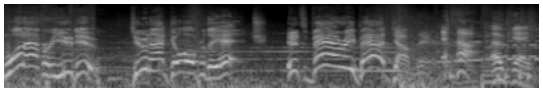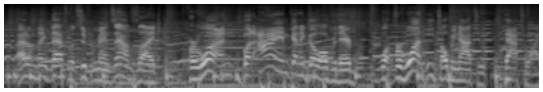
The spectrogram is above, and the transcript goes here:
Whatever you do, do not go over the edge. It's very bad down there. okay, I don't think that's what Superman sounds like. For one, but I am gonna go over there. For one, he told me not to. That's why.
